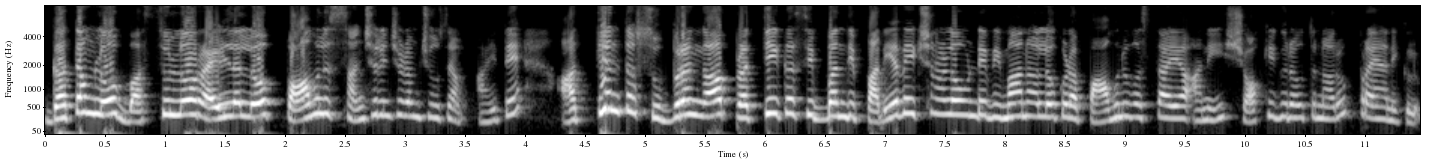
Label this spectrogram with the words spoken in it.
గతంలో బస్సుల్లో రైళ్ళలో పాములు సంచరించడం చూసాం అయితే అత్యంత శుభ్రంగా ప్రత్యేక సిబ్బంది పర్యవేక్షణలో ఉండే విమానాల్లో కూడా పాములు వస్తాయా అని షాక్కి గురవుతున్నారు ప్రయాణికులు.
